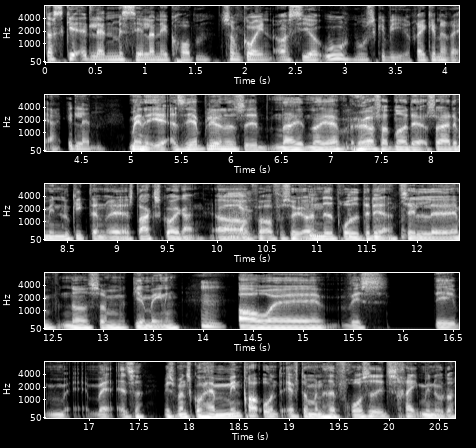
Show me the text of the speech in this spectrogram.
der sker et eller andet med cellerne i kroppen, som går ind og siger, uh, nu skal vi regenerere et eller andet. Men ja, altså, jeg bliver nødt til, når jeg, når jeg hører sådan noget der, så er det min logik, den øh, straks går i gang, og, ja. for, og forsøger at nedbryde det der til øh, noget, som giver mening. Mm. Og øh, hvis det, altså, hvis man skulle have mindre ondt, efter man havde frosset i tre minutter,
